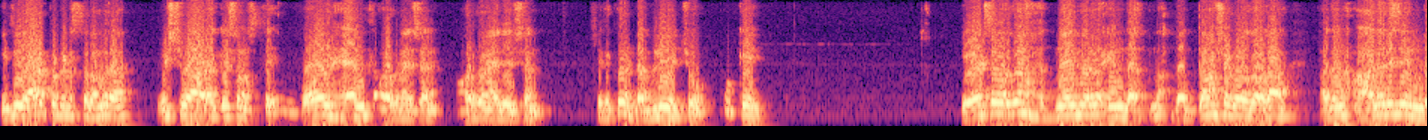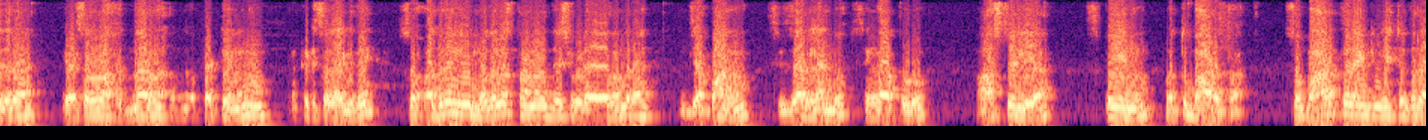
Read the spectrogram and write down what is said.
ಇದು ಯಾರು ಪ್ರಕಟಿಸ್ತಾರ ಅಂದ್ರ ವಿಶ್ವ ಆರೋಗ್ಯ ಸಂಸ್ಥೆ ವರ್ಲ್ಡ್ ಹೆಲ್ತ್ ಆರ್ಗನೈಸೇಷನ್ ಆರ್ಗನೈಸೇಷನ್ ಇದಕ್ಕೆ ಡಬ್ಲ್ಯೂ ಎಚ್ ಓಕೆ ಎರಡ್ ಸಾವಿರದ ಹದಿನೈದರ ಏನ್ ದತ್ತ- ದತ್ತಾಂಶಗಳದಲ್ಲ ಅದನ್ನ ಆಧರಿಸಿ ಮಾಡಿದಾರೆ? ಎರಡ್ ಸಾವಿರದ ಹದಿನಾರ ಪಟ್ಟಿಯನ್ನು ಪ್ರಕಟಿಸಲಾಗಿದೆ. ಸೊ ಅದರಲ್ಲಿ ಮೊದಲ ಸ್ಥಾನದ ದೇಶಗಳು ಯಾವ್ದಂದ್ರ Japan Switzerland Singapore Australia Spain ಮತ್ತು ಭಾರತ. ಸೊ ಭಾರತ ರ್ಯಾಂಕಿಂಗ್ ಎಷ್ಟಿದ್ರೆ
